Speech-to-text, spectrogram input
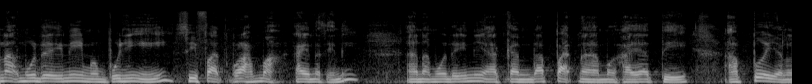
anak muda ini mempunyai sifat rahmah kindness ini anak muda ini akan dapat uh, menghayati apa yang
